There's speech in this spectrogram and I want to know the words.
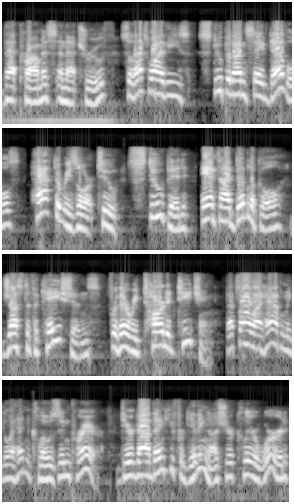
that promise and that truth. So that's why these stupid unsaved devils have to resort to stupid anti biblical justifications for their retarded teaching. That's all I have. Let me go ahead and close in prayer. Dear God, thank you for giving us your clear word.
